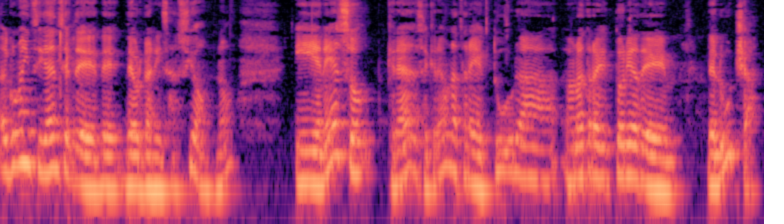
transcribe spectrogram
algunas incidencias de, organización, ¿no? Y en eso se crea una trayectoria, una trayectoria de, lucha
